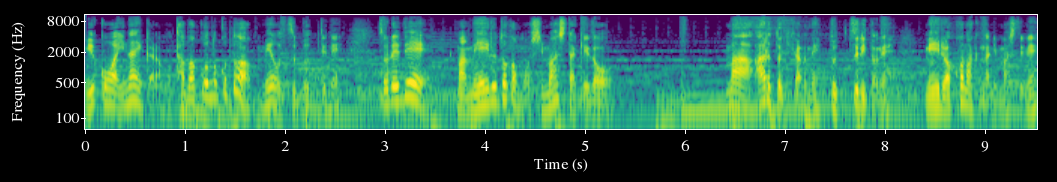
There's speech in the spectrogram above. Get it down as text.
いう子はいないから、もうタバコのことは目をつぶってね。それで、まあメールとかもしましたけど、まあ、ある時からね、ぷっつりとね、メールは来なくなりましてね。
